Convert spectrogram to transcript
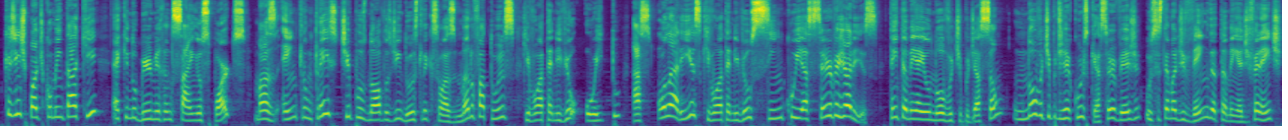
O que a gente pode comentar aqui é que no Birmingham saem os portos, mas entram três tipos novos de indústria, que são as manufaturas, que vão até nível 8, as olarias, que vão até nível 5 e as cervejarias. Tem também aí um novo tipo de ação, um novo tipo de recurso, que é a cerveja. O sistema de venda também é diferente,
